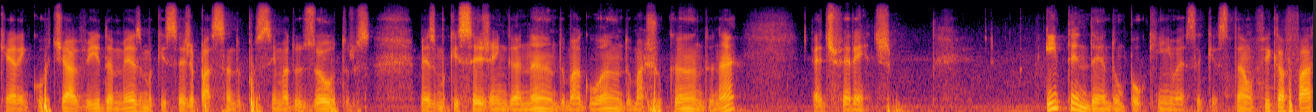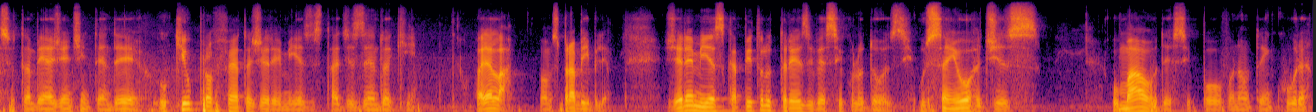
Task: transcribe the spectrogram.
querem curtir a vida, mesmo que seja passando por cima dos outros, mesmo que seja enganando, magoando, machucando, né? É diferente. Entendendo um pouquinho essa questão, fica fácil também a gente entender o que o profeta Jeremias está dizendo aqui. Olha lá, vamos para a Bíblia. Jeremias capítulo 13, versículo 12. O Senhor diz: O mal desse povo não tem cura,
